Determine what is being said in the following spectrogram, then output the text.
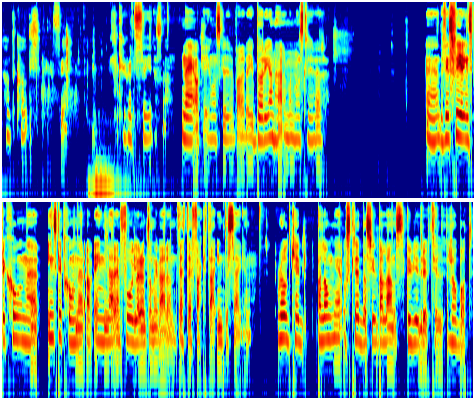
Jag har inte koll. Jag ska se. Kanske inte säger det så. Nej, okej, hon skriver bara det i början här, men hon skriver... Eh, det finns fler inskriptioner, inskriptioner av änglar än fåglar runt om i världen. Detta är fakta, inte sägen. Roadkid-ballonger och skräddarsydd balans vi bjuder ut till robot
